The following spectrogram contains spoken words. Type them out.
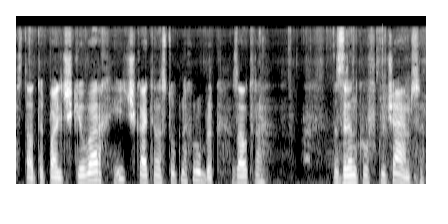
ставте пальчики вверх і чекайте наступних рубрик. Завтра з ринку включаємося.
